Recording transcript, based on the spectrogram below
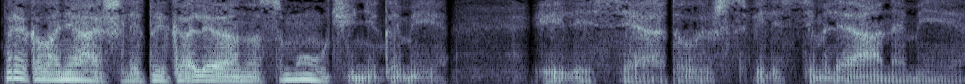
Преклоняешь ли ты колено с мучениками или сетуешь с филистимлянами?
